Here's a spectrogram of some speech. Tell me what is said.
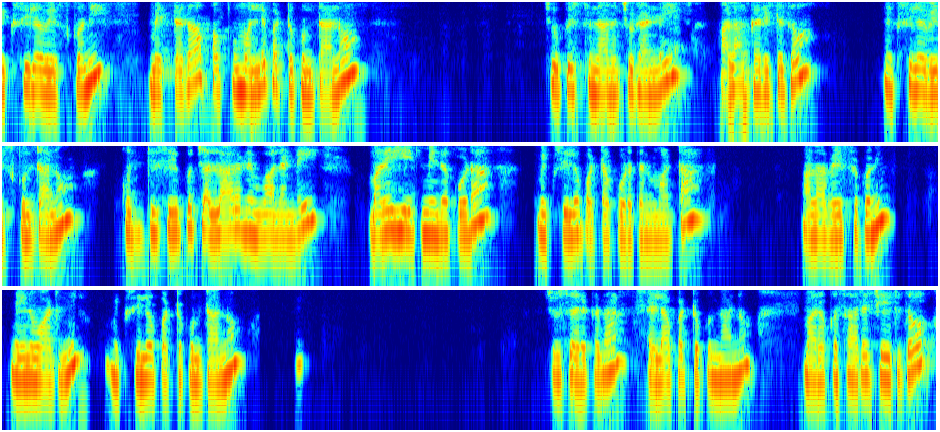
మిక్సీలో వేసుకొని మెత్తగా పప్పు మళ్ళీ పట్టుకుంటాను. చూపిస్తున్నాను చూడండి. అలా గరిటెతో మిక్సీలో వేసుకుంటాను. కొద్దిసేపు చల్లారనివ్వాలండి. మరీ హీట్ మీద కూడా మిక్సీలో పట్టకూడదనమాట అలా వేసుకొని నేను వాటిని మిక్సీలో పట్టుకుంటాను. చూసారు కదా ఎలా పట్టుకున్నాను? మరొకసారి చేతితో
